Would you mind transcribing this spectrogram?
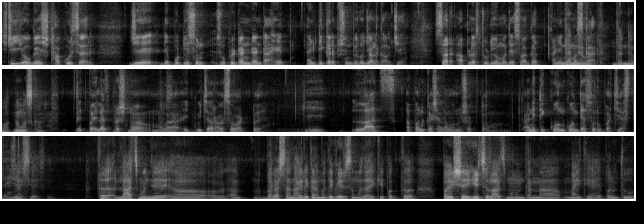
श्री योगेश ठाकूर सर जे डेप्युटी सु सुप्रिटेंडंट आहेत अँटी करप्शन ब्युरो जळगावचे. सर आपलं स्टुडिओमध्ये स्वागत आणि नमस्कार. धन्यवाद. धन्यवाद नमस्कार. एक पहिलाच प्रश्न मला एक विचारावा असं वाटतोय की लाच आपण कशाला म्हणू शकतो? आणि ती कोणकोणत्या स्वरूपाची असते? येस येस तर लाच म्हणजे बऱ्याचशा नागरिकांमध्ये गैरसमज आहे की फक्त पैसे हीच लाच म्हणून त्यांना माहिती आहे. परंतु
